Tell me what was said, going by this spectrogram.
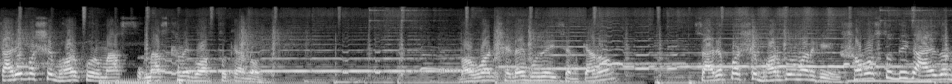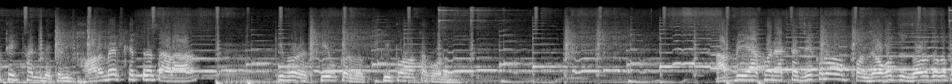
চারিপাশে ভরপুর মাঝখানে গর্ত কেন? ভগবান সেটাই বুঝাইছেন। কেন? চারিপাশে ভরপুর মানে কি? সমস্ত দিক আয়োজন ঠিক থাকবে, কিন্তু ধর্মের ক্ষেত্রে তারা কি করে কি করবে? কৃপণতা করবে। আপনি এখন একটা যে কোনো জগৎ জড়জগত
